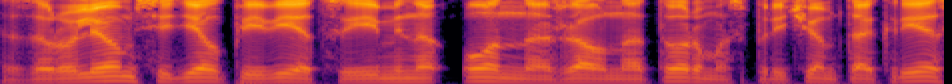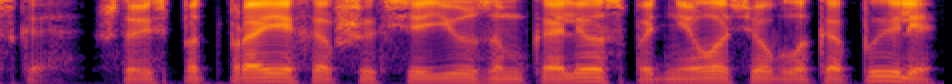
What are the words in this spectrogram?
За рулем сидел певец, и именно он нажал на тормоз, причем так резко, что из-под проехавшихся юзом колес поднялось облако пыли,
